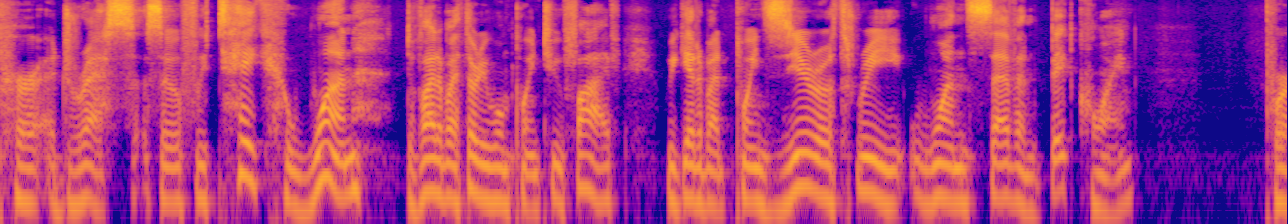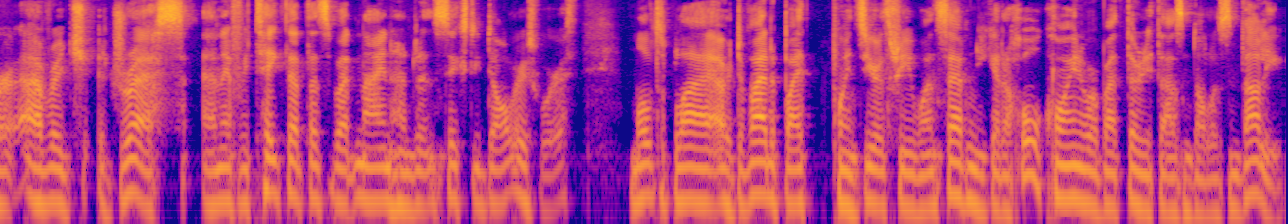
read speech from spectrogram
per address. So if we take 1 divided by 31.25, we get about 0.0317 Bitcoin per average address. And if we take that, that's about $960 worth. Multiply or divide it by 0.0317, you get a whole coin or about $30,000 in value.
